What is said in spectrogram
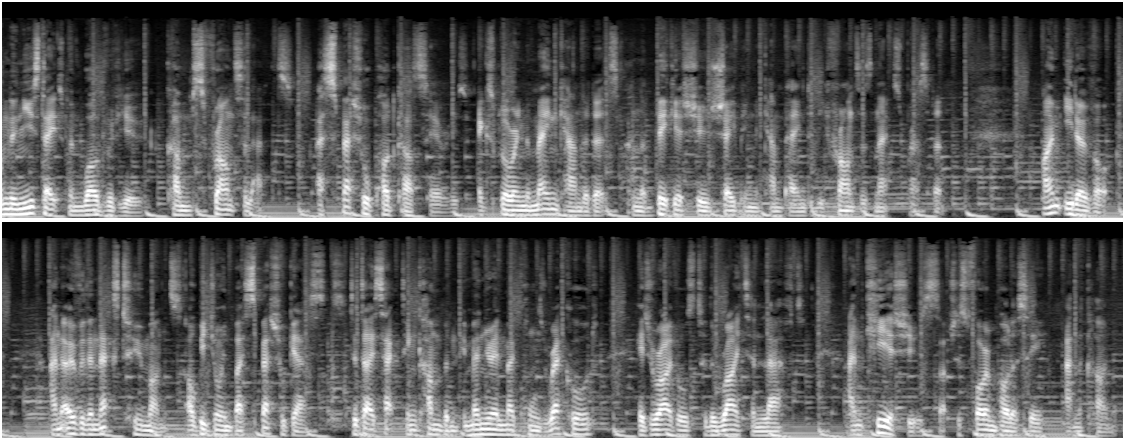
From the New Statesman World Review comes France Elects, a special podcast series exploring the main candidates and the big issues shaping the campaign to be France's next president. I'm Ido Vock, and over the next two months, I'll be joined by special guests to dissect incumbent Emmanuel Macron's record, his rivals to the right and left, and key issues such as foreign policy and the climate.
